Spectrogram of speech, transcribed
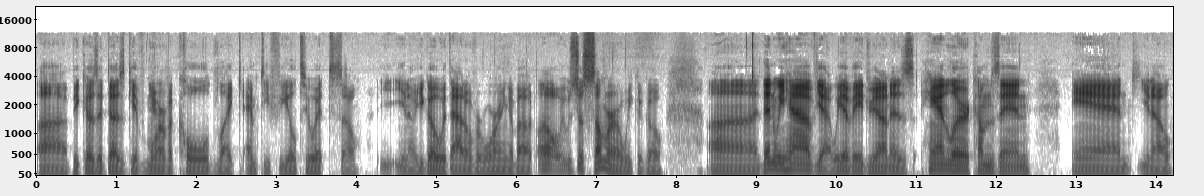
uh, because it does give more of a cold, like empty feel to it. So you know, you go with that over worrying about oh, it was just summer a week ago. Uh, then we have yeah, we have Adriana's handler comes in and you know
